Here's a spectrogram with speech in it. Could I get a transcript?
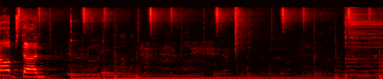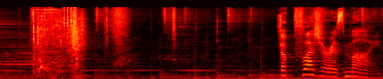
Job's done. The pleasure is mine.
